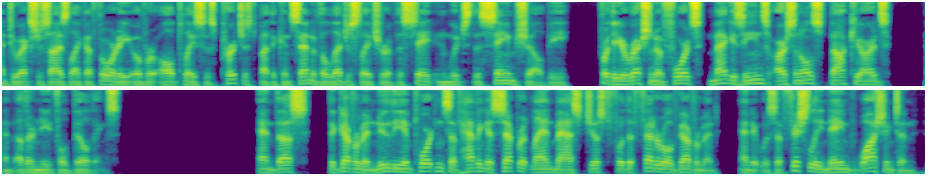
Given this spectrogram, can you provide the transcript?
and to exercise like authority over all places purchased by the consent of the legislature of the state in which the same shall be, for the erection of forts, magazines, arsenals, dockyards, and other needful buildings. And thus, the government knew the importance of having a separate landmass just for the federal government, and it was officially named Washington,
